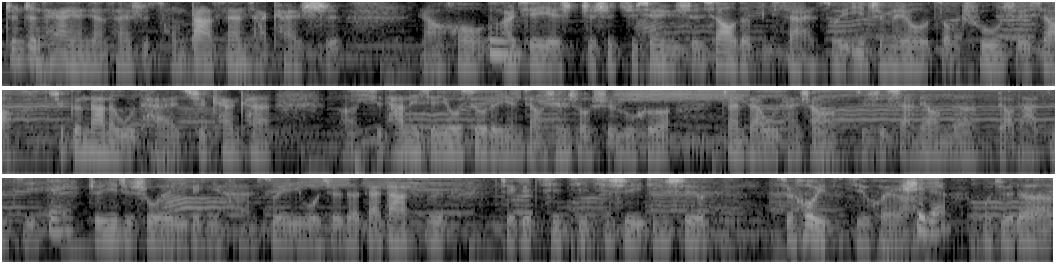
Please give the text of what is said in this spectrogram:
真正参加演讲赛是从大三才开始，然后而且也只是局限于学校的比赛，所以一直没有走出学校去更大的舞台去看看，啊，其他那些优秀的演讲选手是如何站在舞台上就是闪亮的表达自己。对，这一直是我的一个遗憾，所以我觉得在大四这个契机其实已经是最后一次机会了。是的，我觉得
